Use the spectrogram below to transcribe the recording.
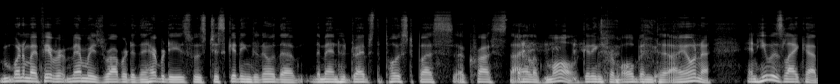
One of my favorite memories, Robert, in the Hebrides was just getting to know the, the man who drives the post bus across the Isle of Mull, getting from Oban to Iona. And he was like a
